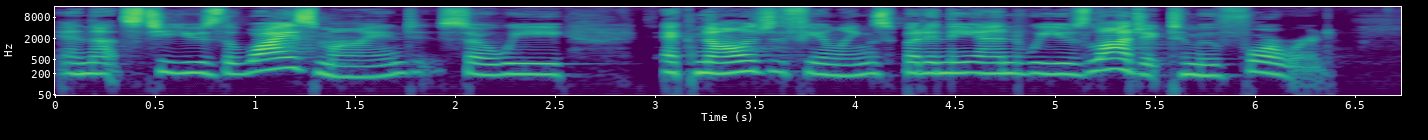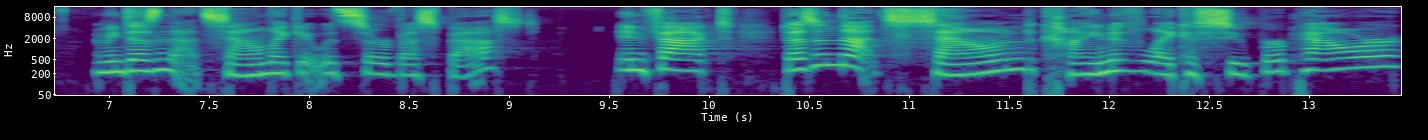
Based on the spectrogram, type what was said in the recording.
And that's to use the wise mind. So we acknowledge the feelings, but in the end, we use logic to move forward. I mean, doesn't that sound like it would serve us best? In fact, doesn't that sound kind of like a superpower?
